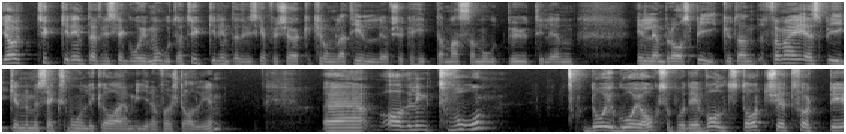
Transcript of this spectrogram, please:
jag tycker inte att vi ska gå emot, jag tycker inte att vi ska försöka krångla till det och försöka hitta massa motbud till en, till en bra spik, utan för mig är spiken nummer 6 Månlykke AM i den första avdelningen. Uh, avdelning 2 då går jag också på det. är voltstart 21.40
